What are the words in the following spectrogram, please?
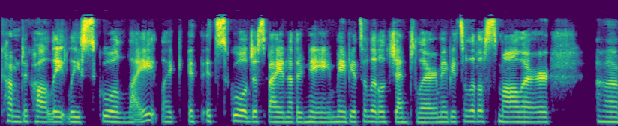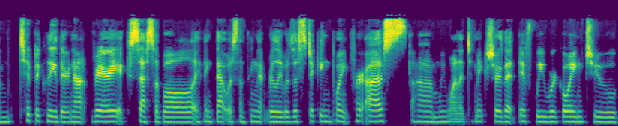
come to call lately school light like it, it's school just by another name maybe it's a little gentler maybe it's a little smaller um, typically they're not very accessible. I think that was something that really was a sticking point for us. Um, we wanted to make sure that if we were going to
